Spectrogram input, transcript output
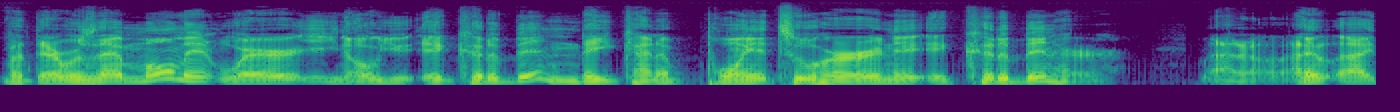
but there was that moment where you know you it could have been they kind of pointed to her and it, it could have been her i don't know i i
